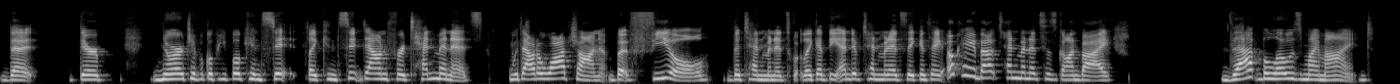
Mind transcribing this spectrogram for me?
that their neurotypical people can sit like can sit down for 10 minutes without a watch on but feel the 10 minutes like at the end of 10 minutes they can say okay about 10 minutes has gone by. That blows my mind.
